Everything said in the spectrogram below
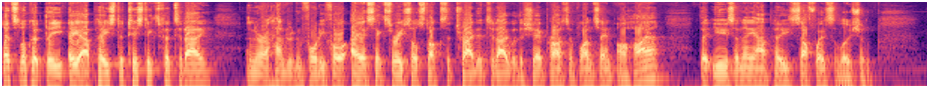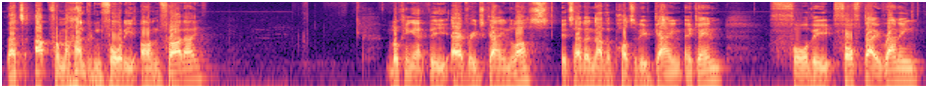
Let's look at the ERP statistics for today and there are 144 ASX resource stocks that traded today with a share price of one cent or higher that use an ERP software solution. That's up from 140 on Friday. Looking at the average gain loss, it's at another positive gain again for the fourth day running,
